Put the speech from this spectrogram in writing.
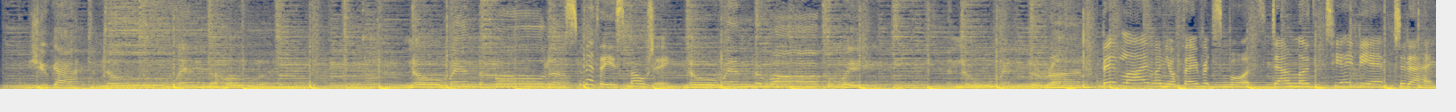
You got to know when to hold up, know when to fold up, Smithy's Multi. know when to walk away, and know when to run. Bet live on your favourite sports. Download the TAB app today.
